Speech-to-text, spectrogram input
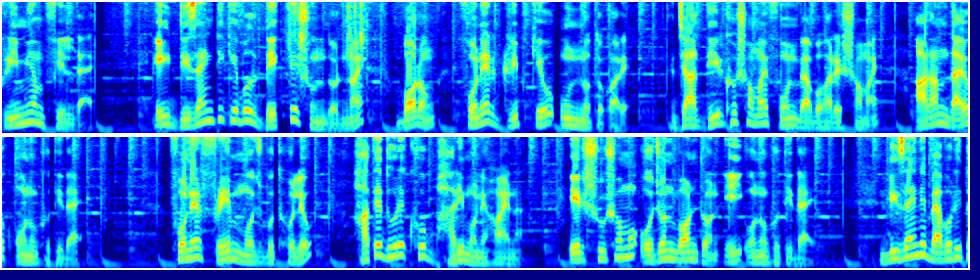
প্রিমিয়াম ফিল দেয়। এই ডিজাইনটি কেবল দেখতে সুন্দর নয়, বরং ফোনের গ্রিপকেও উন্নত করে, যা দীর্ঘ সময় ফোন ব্যবহারের সময় আরামদায়ক অনুভূতি দেয়। ফোনের ফ্রেম মজবুত হলেও হাতে ধরে খুব ভারী মনে হয় না। এর সুষম ওজন বন্টন এই অনুভূতি দেয়। ডিজাইনে ব্যবহৃত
